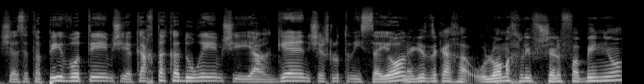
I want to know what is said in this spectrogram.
שיעשה את הפיבוטים, שייקח את הכדורים, שיארגן, שיש לו את הניסיון. נגיד את זה ככה, הוא לא מחליף של פביניו,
